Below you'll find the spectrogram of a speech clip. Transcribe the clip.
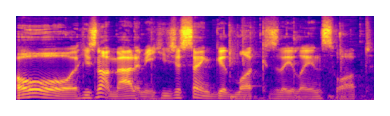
Oh, he's not mad at me. He's just saying good luck because they lane swapped.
